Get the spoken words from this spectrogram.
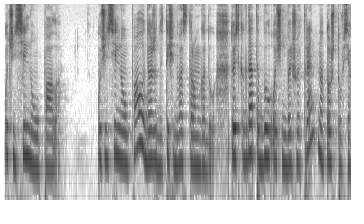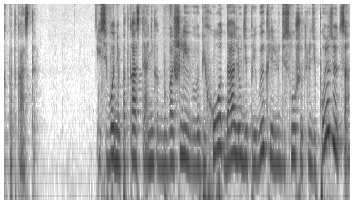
очень сильно упало. Очень сильно упало даже в 2022 году. То есть когда-то был очень большой тренд на то, что у всех подкасты. И сегодня подкасты, они как бы вошли в обиход, да, люди привыкли, люди слушают, люди пользуются,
